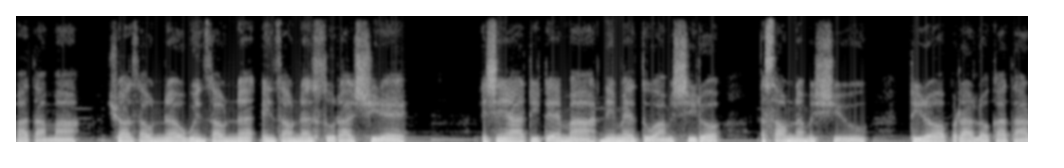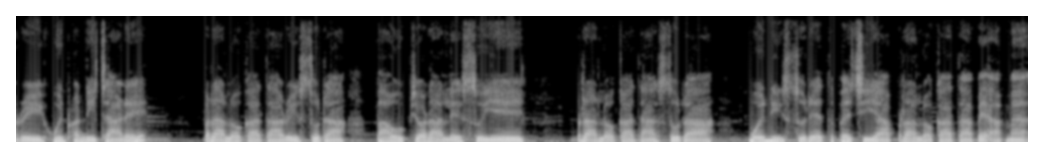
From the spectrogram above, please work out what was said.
ဘာသာမှာရွာဆောင်နဲ့ဝင်းဆောင်နဲ့အိမ်ဆောင်နဲ့ဆိုတာရှိတယ်အရင်ကဒီတဲမှာနေမဲ့သူကမရှိတော့ အဆောင်နဲ့မရှိဘူးဒီတော့ပရလောကသားတွေဝင်ထွက်နေကြတယ်ပရလောကသားတွေဆိုတာဘာကိုပြောတာလဲဆိုရင်ပရလောကသားဆိုတာမွေးနီဆိုတဲ့တပတ်ကြီးကပရလောကသားပဲအမှန်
